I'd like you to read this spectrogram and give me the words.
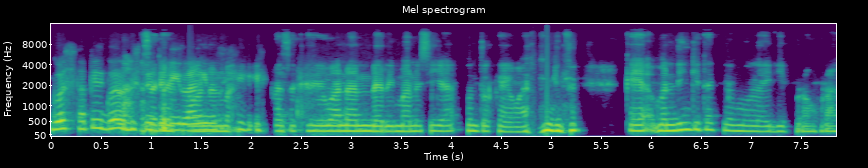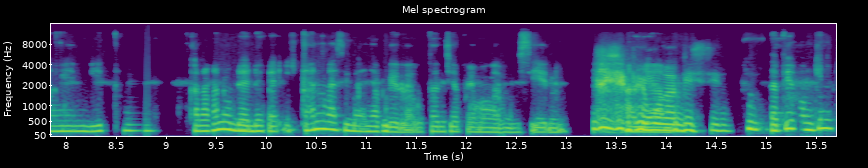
Gue tapi gue lebih Rasa setuju dihilangin rasa kehewanan dari manusia untuk hewan gitu. Kayak mending kita kayak mulai dikurang-kurangin gitu karena kan udah ada kayak ikan masih banyak di lautan siapa yang mau ngabisin Siapa yang mau Ayam. ngabisin? tapi mungkin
